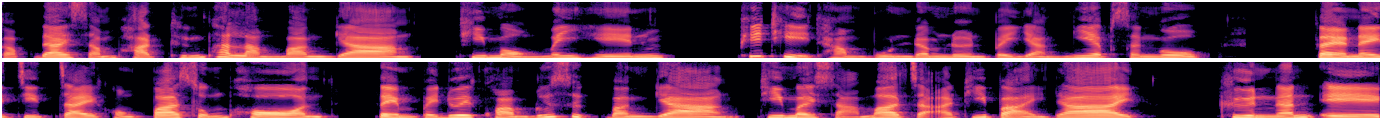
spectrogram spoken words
กับได้สัมผัสถึงพลังบางอย่างที่มองไม่เห็น พิธีทำบุญดำเนินไปอย่างเงียบสงบ แต่ในจิตใจของป้าสมพร เต็มไปด้วยความรู้สึกบางอย่างที่ไม่สามารถจะอธิบายได้ คืนนั้นเอง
